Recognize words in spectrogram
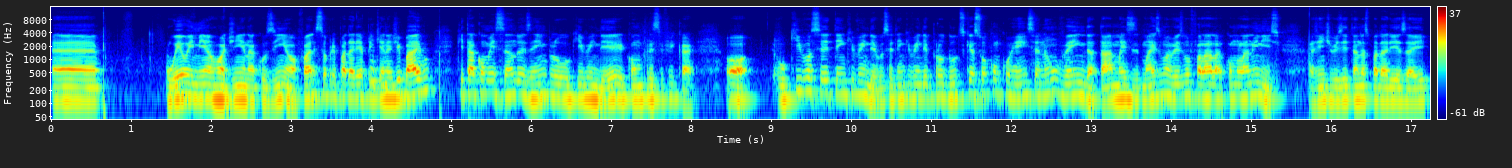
É, o Eu e Minha Rodinha na Cozinha, ó, fale sobre padaria pequena de bairro que está começando, exemplo, o que vender como precificar. Ó, o que você tem que vender? Você tem que vender produtos que a sua concorrência não venda, tá? Mas, mais uma vez, vou falar lá- como lá no início. A gente visitando as padarias aí,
